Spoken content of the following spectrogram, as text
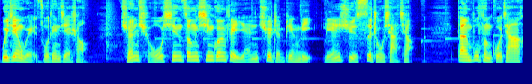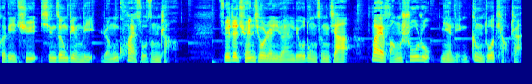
卫健委昨天介绍，全球新增新冠肺炎确诊病例连续四周下降，但部分国家和地区新增病例仍快速增长。随着全球人员流动增加，外防输入面临更多挑战。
